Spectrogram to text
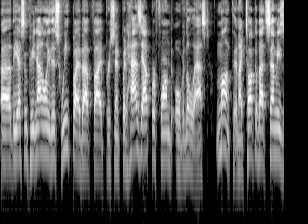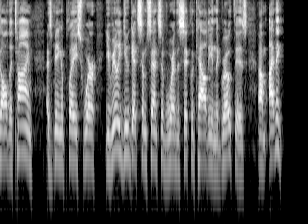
uh, the S&P not only this week by about 5%, but has outperformed over the last month. And I talk about semis all the time as being a place where you really do get some sense of where the cyclicality and the growth is. Um, I think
